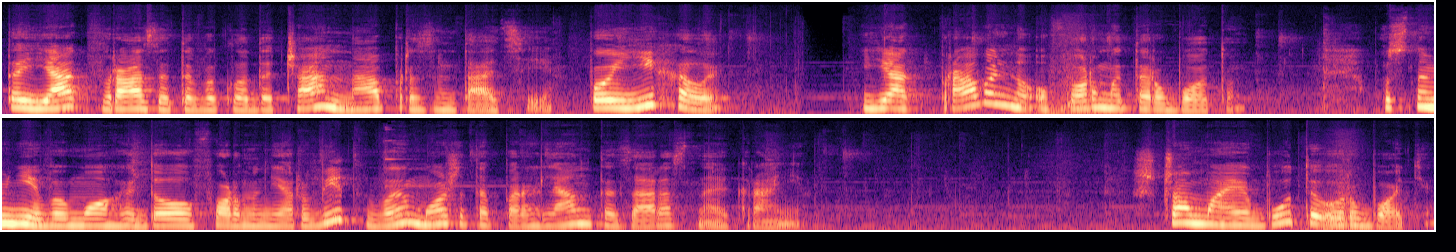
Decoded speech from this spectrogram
та як вразити викладача на презентації. Поїхали! Як правильно оформити роботу? Основні вимоги до оформлення робіт ви можете переглянути зараз на екрані. Що має бути у роботі?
